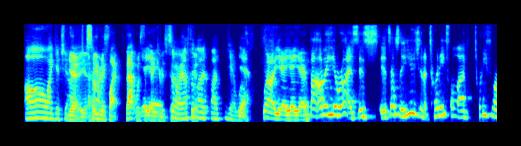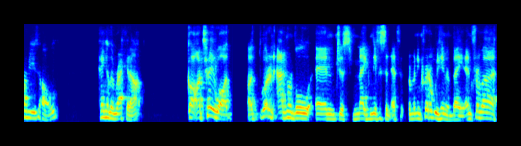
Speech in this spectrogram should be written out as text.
Oh, I get you. Yeah. get you. yeah. He was like, that was the Yeah, peak yeah. of his sorry. I thought Yeah. I, I yeah. Well, Yeah. Well, yeah, yeah, yeah. But I mean, you're right. It's it's, it's absolutely huge. Isn't 25, 25 years old, hanging the racket up. God, I tell you what, uh, what an admirable and just magnificent effort from an incredible human being, and from a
